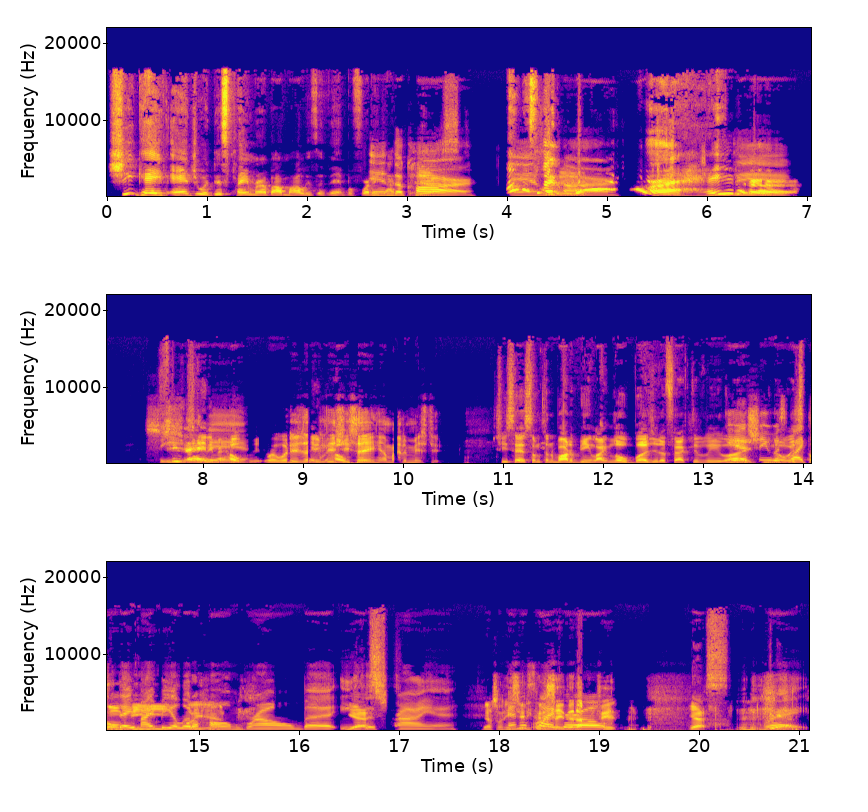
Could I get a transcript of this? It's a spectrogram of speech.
She gave Andrew a disclaimer about Molly's event before they In got the there. Yes. car. I was In the like, "Wow, car. you're a hater." She She She's a can't even hater. help it. Well, what did, Can't did she say? it. I might have missed it. She said something about it being like low budget, effectively. Yeah, Like she you was know, like, gonna today might be be a Oh little yeah, homegrown, but Issa's yes, trying. that's when he And said he it's couldn't like, say that girl, outfit. yes. Right,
